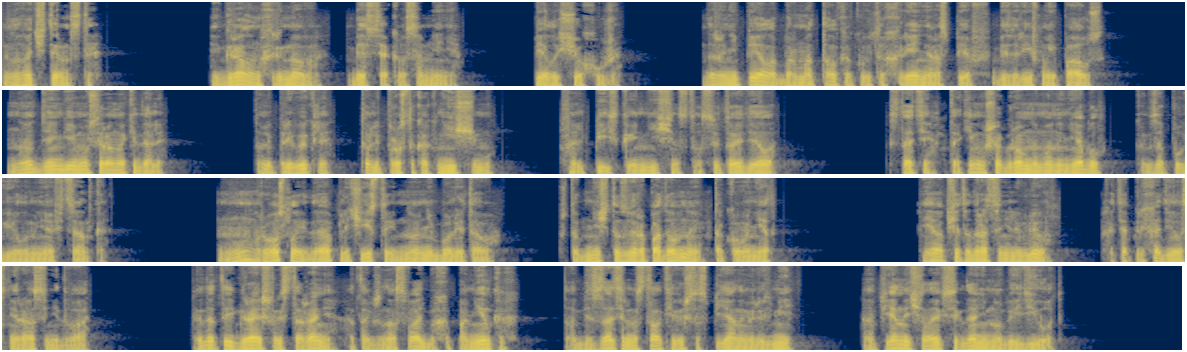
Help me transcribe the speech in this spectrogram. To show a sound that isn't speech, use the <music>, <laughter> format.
Глава 14. Играл он хреново, без всякого сомнения. Пел еще хуже. Даже не пел, а бормотал какую-то хрень, распев, без рифма и пауз. Но деньги ему все равно кидали. То ли привыкли, то ли просто как нищему. Альпийское нищенство, святое дело. Кстати, таким уж огромным он и не был, как запугивала меня официантка. Ну, рослый, да, плечистый, но не более того. Чтобы нечто звероподобное, такого нет. Я вообще-то драться не люблю, хотя приходилось не раз и не два. Когда ты играешь в ресторане, а также на свадьбах и поминках, то обязательно сталкиваешься с пьяными людьми, а пьяный человек всегда немного идиот.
